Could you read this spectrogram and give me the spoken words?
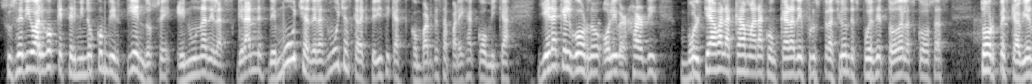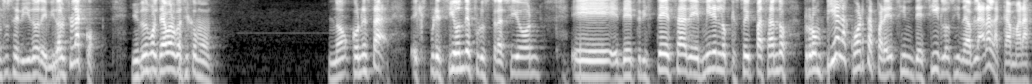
sucedió algo que terminó convirtiéndose en una de las grandes, de muchas, de las muchas características que comparte esta pareja cómica, y era que el gordo, Oliver Hardy, volteaba la cámara con cara de frustración después de todas las cosas torpes que habían sucedido debido al flaco. Y entonces volteaba algo así como, ¿no? Con esta expresión de frustración, eh, de tristeza, de miren lo que estoy pasando. Rompía la cuarta pared sin decirlo, sin hablar a la cámara,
